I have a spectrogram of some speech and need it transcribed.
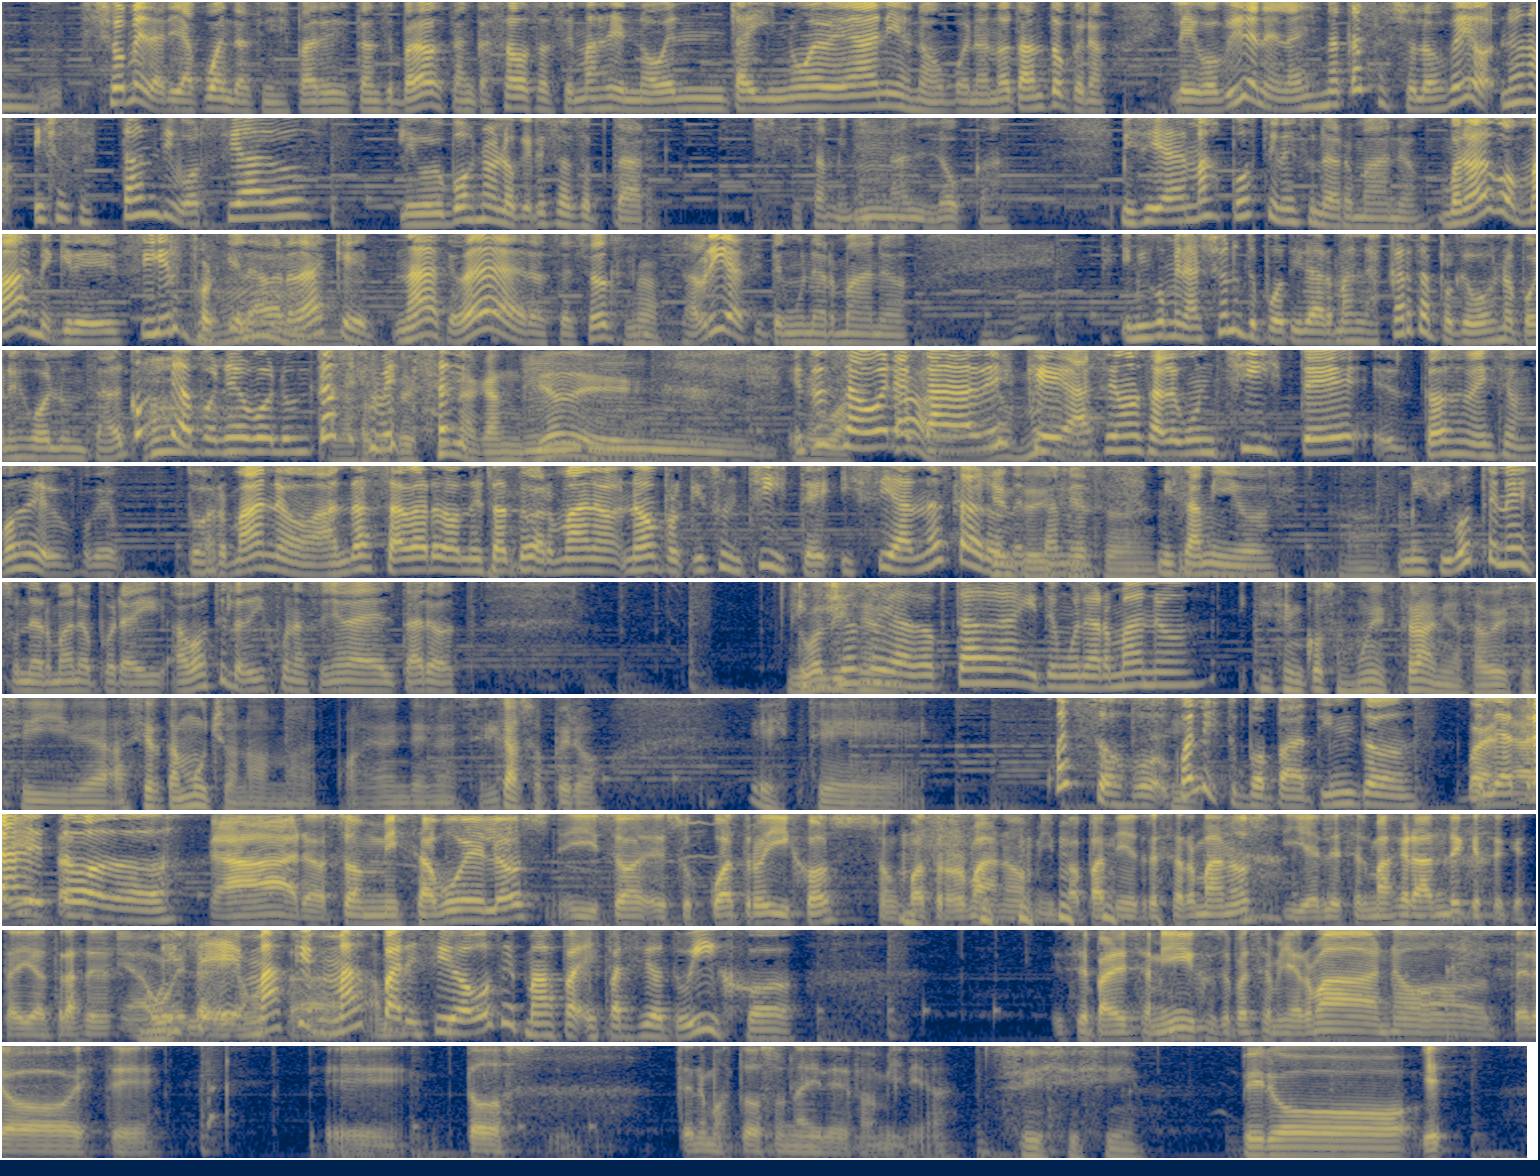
yo me daría cuenta si mis padres están separados, están casados hace más de 99 años, no, bueno, no tanto, pero le digo, viven en la misma casa, yo los veo. No, no, ellos están divorciados. Le digo, y vos no lo querés aceptar. Yo dije, esta mina está loca. Me dice, y además vos tenés un hermano. Bueno, algo más me quiere decir, porque la verdad es que nada que ver. O sea, yo Claro. sabría si tengo un hermano. Y me dijo, mira, yo no te puedo tirar más las cartas porque vos no pones voluntad. ¿Cómo voy a poner voluntad? La Me está una cantidad de. entonces de ahora WhatsApp, cada vez que mío. hacemos algún chiste, eh, todos me dicen, vos de porque tu hermano, andás a ver dónde está tu hermano. No, porque es un chiste. Y sí, andás a ver ¿Quién dónde te están mis, amigos. Ah. Me dice, vos tenés un hermano por ahí. A vos te lo dijo una señora del tarot. Igual y si yo soy adoptada y tengo un hermano. dicen cosas muy extrañas a veces y le aciertan mucho, no, no, obviamente no es el caso, pero este ¿Cuál sos vos? Sí. ¿Cuál es tu papá, Tinto? Bueno, el de atrás de todo. Claro, son mis abuelos y son eh, sus cuatro hijos, son cuatro hermanos. Mi papá tiene tres hermanos y él es el más grande, que es el que está ahí atrás de mi abuela. Eh, digamos, más que a- más a- parecido a vos es más es parecido a tu hijo. Se parece a mi hijo, se parece a mi hermano, pero este eh, todos tenemos todos un aire de familia. sí, sí, sí. Pero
